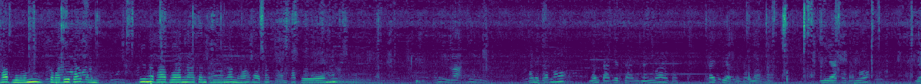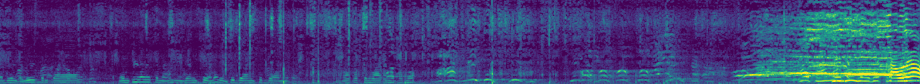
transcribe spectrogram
ครับผมสวัสดีครับอันพี่นภาพรนาจันทานั่นเนาะหมอชักสอนครับผมอันนี้ครับเนาะหลังจากเอ็ดจ่ายหนังมากครับใช่เกียรตินะครับเนาะมีแลกนะครับเนาะ เดี๋ยวเดินกับลุยกันต่อผมที่เราสนามอยู่แดงเสือมาเด่นฟุตบอลฟุตบอลนะครับเอาครับจังหวะกันนะครับเนาะเอาสามเลยพี่เลยครับเขาแล้ว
